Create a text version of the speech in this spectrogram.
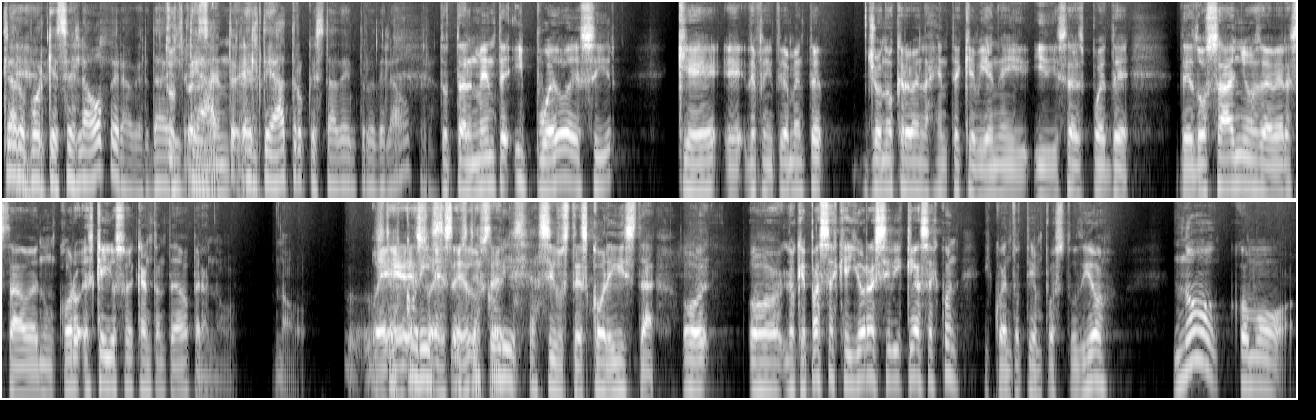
Claro, Eh, porque esa es la ópera, ¿verdad? El teatro, el teatro que está dentro de la ópera. Totalmente. Y puedo decir que eh, definitivamente yo no creo en la gente que viene y, y dice después de, de dos años de haber estado en un coro, es que yo soy cantante de ópera. No, no. Usted es Eh, corista, usted es- es usted- corista. Si usted es corista. O, o lo que pasa es que yo recibí clases con... ¿Y cuánto tiempo estudió? No, como,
